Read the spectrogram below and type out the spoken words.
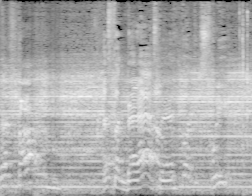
That's fucking badass, man. That's fucking sweet.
